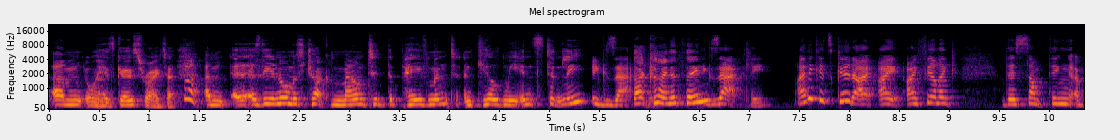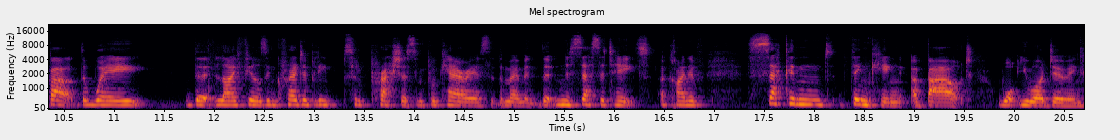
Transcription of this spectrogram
um, or his ghostwriter. Um, as the enormous truck mounted the pavement and killed me instantly? Exactly. That kind of thing? Exactly. I think it's good. I, I, I feel like there's something about the way that life feels incredibly sort of precious and precarious at the moment that necessitates a kind of second thinking about what you are doing,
